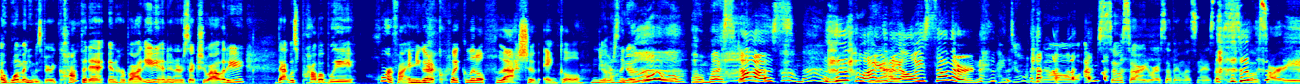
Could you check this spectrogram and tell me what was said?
a woman who was very confident in her body and in her sexuality, that was probably horrifying. and you got a quick little flash of ankle, and you were just like, like, "Oh my stars! oh my. Why are they always southern?" I don't know. I'm so sorry to our southern listeners. I'm so sorry.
